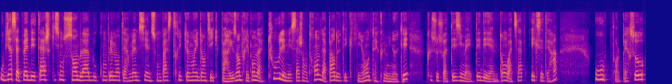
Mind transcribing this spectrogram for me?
ou bien ça peut être des tâches qui sont semblables ou complémentaires, même si elles ne sont pas strictement identiques. Par exemple, répondre à tous les messages entrants de la part de tes clients ou ta communauté, que ce soit tes emails, tes DM, ton WhatsApp, etc. Ou, pour le perso,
